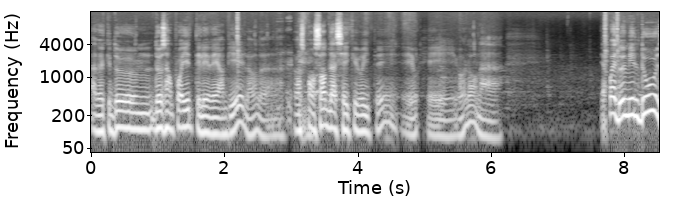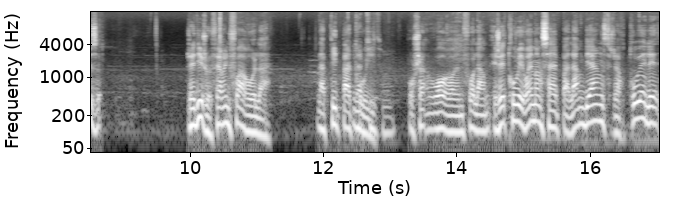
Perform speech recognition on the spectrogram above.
avec deux, employés de Téléverbier, là, le responsable de la sécurité. Et, voilà, on a. Et après 2012, j'ai dit, je veux faire une fois à Rolla, la petite patrouille. Pour voir une fois Et j'ai trouvé vraiment sympa l'ambiance. J'ai retrouvé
